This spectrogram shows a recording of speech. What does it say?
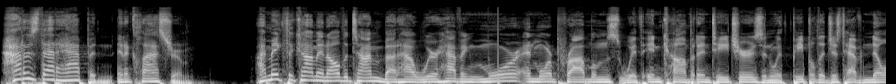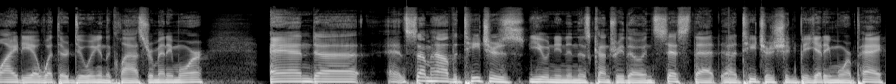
How does that happen in a classroom? I make the comment all the time about how we're having more and more problems with incompetent teachers and with people that just have no idea what they're doing in the classroom anymore. And, uh, and somehow the teachers union in this country, though, insists that uh, teachers should be getting more pay.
